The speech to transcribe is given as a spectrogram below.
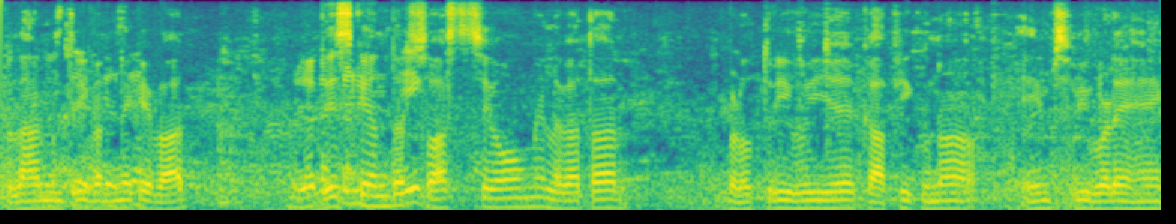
प्रधानमंत्री बनने के बाद देश के अंदर स्वास्थ्य सेवाओं में लगातार बढ़ोतरी हुई है काफ़ी गुना एम्स भी बढ़े हैं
